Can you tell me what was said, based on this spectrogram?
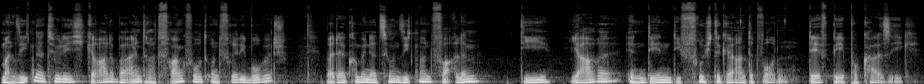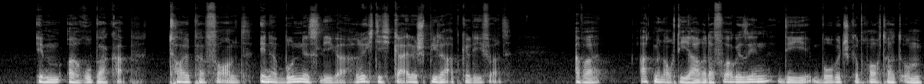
man sieht natürlich gerade bei Eintracht Frankfurt und Freddy Bobic, bei der Kombination sieht man vor allem, die Jahre, in denen die Früchte geerntet wurden. DFB-Pokalsieg, im Europacup, toll performt, in der Bundesliga, richtig geile Spiele abgeliefert. Aber hat man auch die Jahre davor gesehen, die Bobic gebraucht hat, um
